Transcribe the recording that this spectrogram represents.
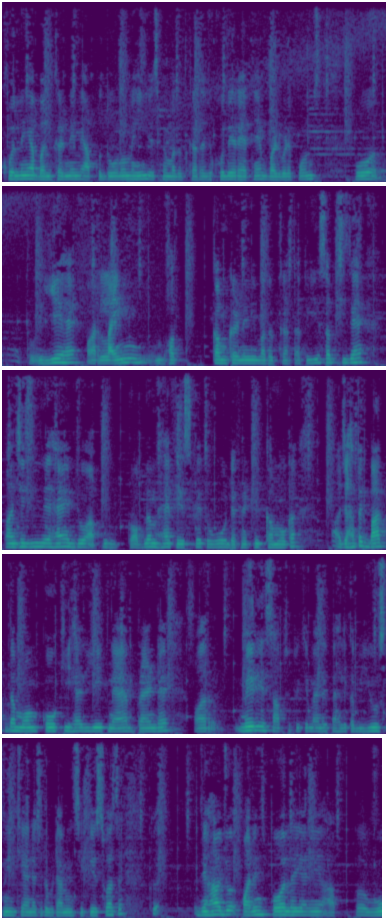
खोलने या बंद करने में आपको दोनों में ही इसमें मदद करता है। जो खुले रहते हैं बड़े बड़े पोन्स वो तो ये है और लाइनिंग बहुत कम करने में मदद करता है। तो ये सब चीज़ें हैं, पाँच छः चीज़ें हैं जो आपकी प्रॉब्लम है फेस पे तो वो डेफिनेटली कम होगा। जहाँ तक बात द मोम को की है, ये एक नया ब्रांड है और मेरे हिसाब से, क्योंकि मैंने पहले कभी यूज़ नहीं किया natural vitamin C face wash तो यहाँ जो ऑरेंज पर्ल है, यानी आप, वो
